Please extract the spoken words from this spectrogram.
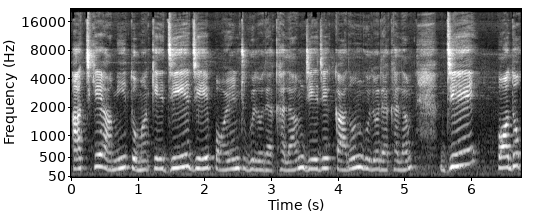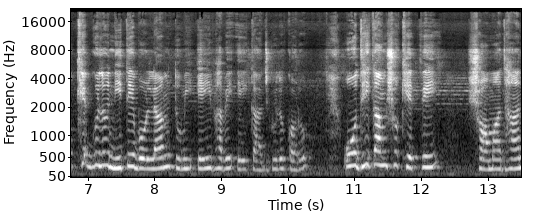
আজকে আমি তোমাকে যে যে পয়েন্টগুলো দেখালাম, যে যে কারণগুলো দেখালাম, যে পদক্ষেপগুলো নিতে বললাম, তুমি এইভাবে এই কাজগুলো করো। অধিকাংশ ক্ষেত্রেই সমাধান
